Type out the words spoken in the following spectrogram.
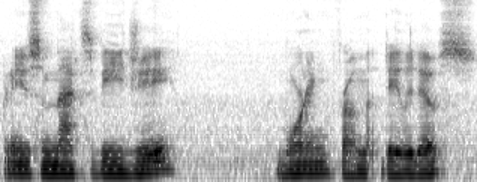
We're going to use some Max VG, morning from Daily Dose.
